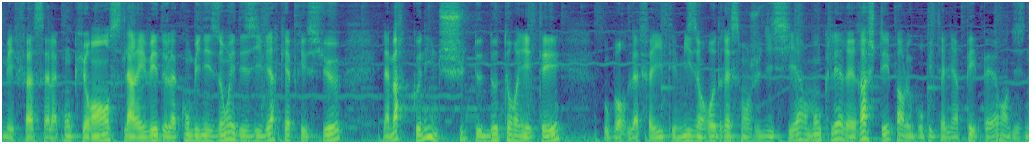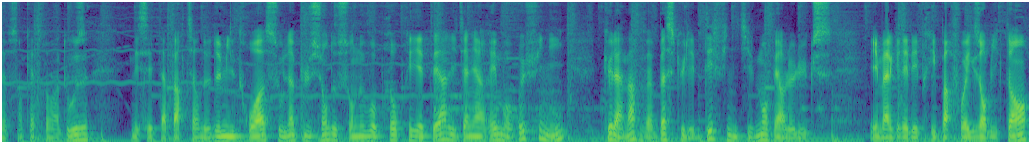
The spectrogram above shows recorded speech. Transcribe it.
Mais face à la concurrence, l'arrivée de la combinaison et des hivers capricieux, la marque connaît une chute de notoriété. Au bord de la faillite et mise en redressement judiciaire, Montclair est racheté par le groupe italien Paper en 1992, mais c'est à partir de 2003, sous l'impulsion de son nouveau propriétaire, l'italien Remo Ruffini, que la marque va basculer définitivement vers le luxe. Et malgré des prix parfois exorbitants,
